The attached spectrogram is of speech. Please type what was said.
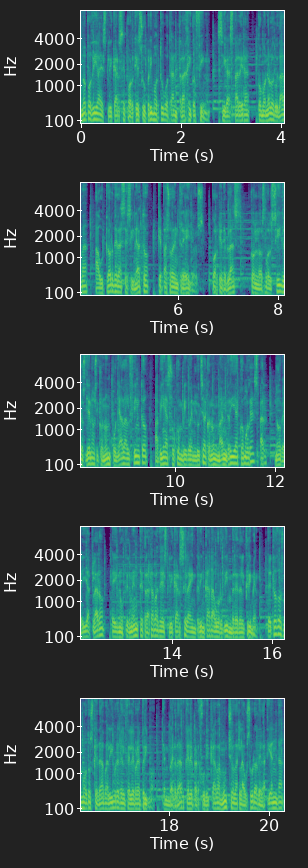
No podía explicarse por qué su primo tuvo tan trágico fin. Si Gaspar era, como no lo dudaba, autor del asesinato, que pasó entre ellos? Porque de Blas, con los bolsillos llenos y con un puñal al cinto, había sucumbido en lucha con un mandría como Gaspar, no veía claro, e inútilmente trataba de explicarse la intrincada urdimbre del crimen. De todos modos quedaba libre del célebre primo. En verdad que le perjudicaba mucho la clausura de la tienda,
